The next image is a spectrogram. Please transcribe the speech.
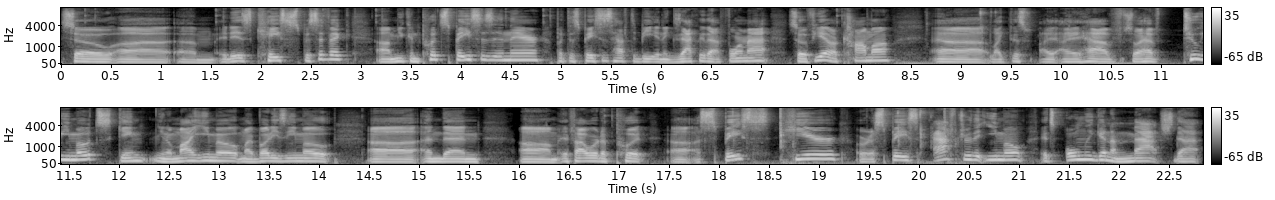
So uh, um, it is case specific. Um, you can put spaces in there, but the spaces have to be in exactly that format. So if you have a comma uh, like this, I, I, have, so I have two emotes, game, you know, my emote, my buddy's emote, uh, and then um, if I were to put uh, a space here or a space after the emote, it's only going to match that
